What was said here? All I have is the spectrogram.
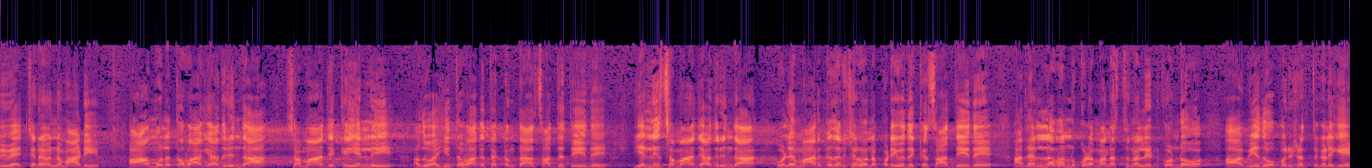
ವಿವೇಚನೆಯನ್ನು ಮಾಡಿ, ಆ ಮೂಲಕವಾಗಿ ಅದರಿಂದ ಸಮಾಜಕ್ಕೆ ಎಲ್ಲಿ ಅದು ಅಹಿತವಾಗತಕ್ಕಂಥ ಸಾಧ್ಯತೆ ಇದೆ, ಎಲ್ಲಿ ಸಮಾಜ ಅದರಿಂದ ಒಳ್ಳೆ ಮಾರ್ಗದರ್ಶನವನ್ನು ಪಡೆಯುವುದಕ್ಕೆ ಸಾಧ್ಯ ಇದೆ, ಅದೆಲ್ಲವನ್ನು ಕೂಡ ಮನಸ್ಸಿನಲ್ಲಿಟ್ಟುಕೊಂಡು ಆ ವೇದೋಪನಿಷತ್ತುಗಳಿಗೆ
